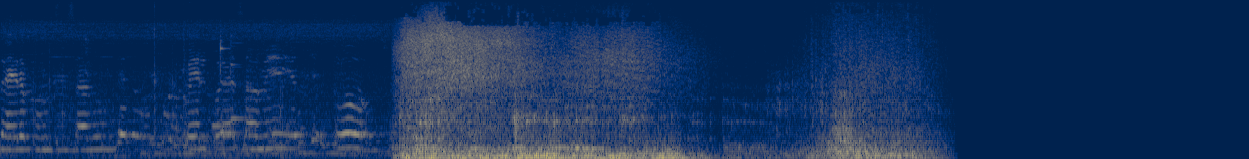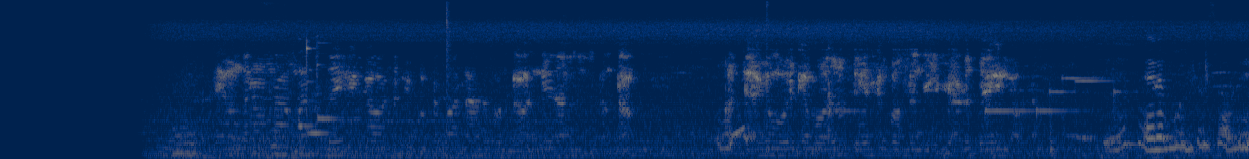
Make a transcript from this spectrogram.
ధైర్యం ఉంటే వెళ్ళిపోయా స్వామి ఏం చేసుకో స్వామి.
